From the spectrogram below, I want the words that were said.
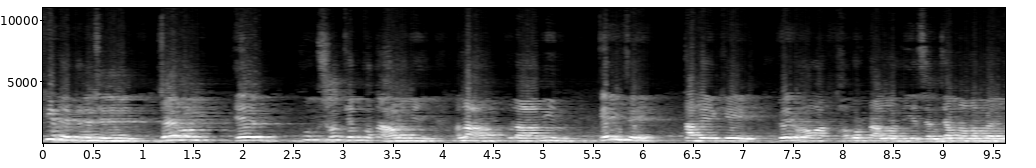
কেঁদে ফেলেছিলেন। যাই হোক, এর সংক্ষেপ কথা হলো কি? আল্লাহ রাব্বুল আলামিন এই যে তাদেরকে বের হওয়ার খবরটা আল্লাহ দিয়েছেন, যেমন আল্লাহ ওয়াল্লাহু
